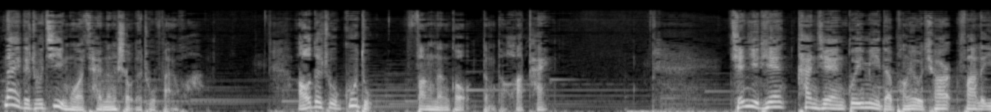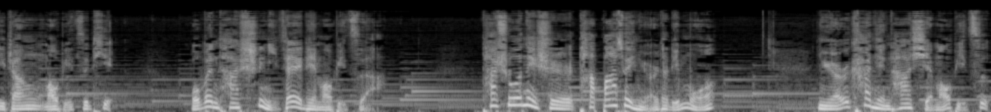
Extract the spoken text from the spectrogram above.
耐得住寂寞，才能守得住繁华；熬得住孤独，方能够等到花开。前几天看见闺蜜的朋友圈发了一张毛笔字帖，我问她是你在练毛笔字啊？她说那是她八岁女儿的临摹，女儿看见她写毛笔字，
